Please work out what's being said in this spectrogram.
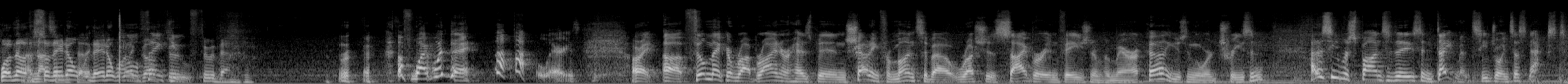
Well, no, so they don't they don't want Well, to go thank through, you. through that. Why would they? Hilarious. All right. Uh, filmmaker Rob Reiner has been shouting for months about Russia's cyber invasion of America, using the word treason. How does he respond to today's indictments? He joins us next.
